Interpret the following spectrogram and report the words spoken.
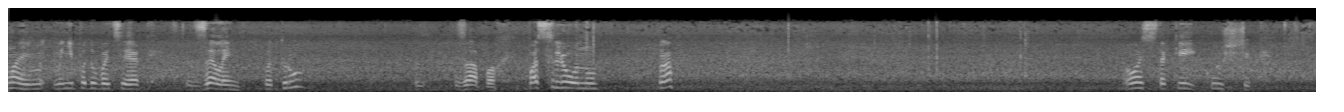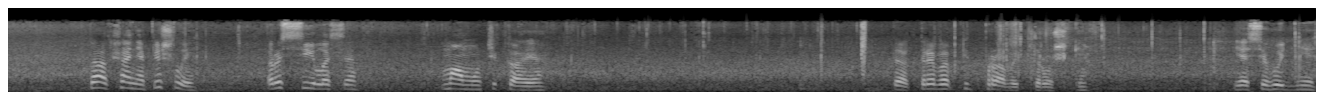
Ой, мені подобається, як зелень потру, запах пасльону. Ось такий кущик. Так, Шаня, пішли. Розсілася. Маму чекає. Так, треба підправити трошки. Я сьогодні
